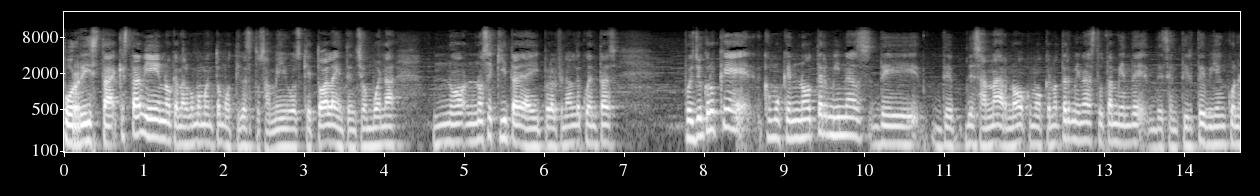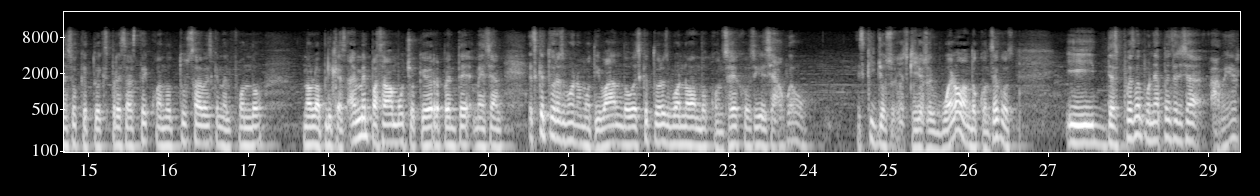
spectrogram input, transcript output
porrista, que está bien, ¿no? Que en algún momento motives a tus amigos, que toda la intención buena no, no se quita de ahí, pero al final de cuentas, pues yo creo que como que no terminas de, de, sanar, ¿no? Como que no terminas tú también de, de sentirte bien con eso que tú expresaste cuando tú sabes que en el fondo no lo aplicas. A mí me pasaba mucho que de repente me decían, es que tú eres bueno motivando, es que tú eres bueno dando consejos. Y decía, ah, huevo, es que yo soy, es que yo soy bueno dando consejos. Y después me ponía a pensar y decía, a ver,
